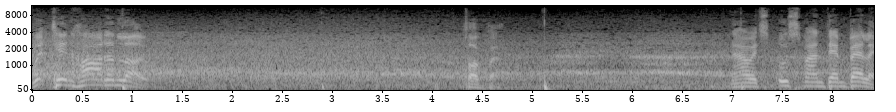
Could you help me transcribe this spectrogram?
Whipped in hard and low. Pogba. Now it's Ousmane Dembele.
